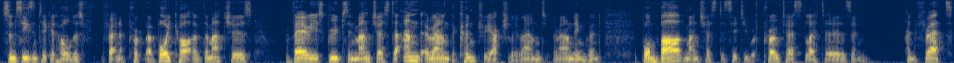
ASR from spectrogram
some season ticket holders threaten a, a boycott of the matches. Various groups in Manchester and around the country, actually around around England, bombard Manchester City with protest letters and and threats.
